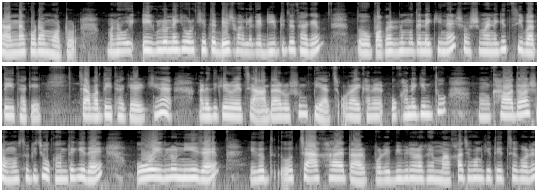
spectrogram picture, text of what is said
রান্না করা মটর। মানে ওই, এইগুলো নাকি ওর খেতে বেশ ভালো লাগে, ডিউটিতে থাকে, তো পকেটের মধ্যে নাকি নেয়, সবসময় নাকি চিবাতেই থাকে, চাবাতেই থাকে আর কি হ্যাঁ। আর এদিকে রয়েছে আদা, রসুন, পেঁয়াজ, ওরা এখানে, ওখানে কিন্তু খাওয়া দাওয়া সমস্ত কিছু ওখান থেকে দেয়। ও এগুলো নিয়ে যায়। এগুলো ও চা খায়, তারপরে বিভিন্ন রকমের মাখা যখন খেতে ইচ্ছে করে,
